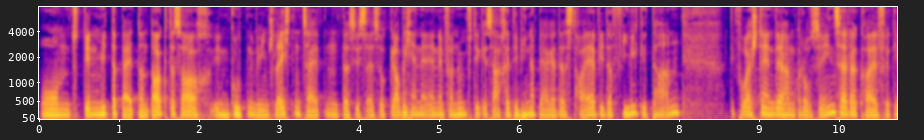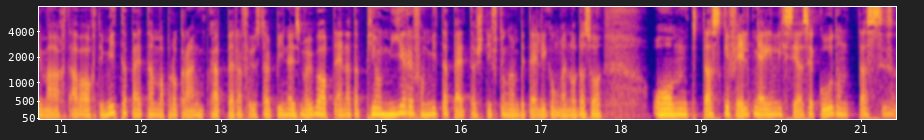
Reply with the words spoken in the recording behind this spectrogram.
Und den Mitarbeitern taugt das auch in guten wie in schlechten Zeiten. Das ist also, glaube ich, eine, eine vernünftige Sache. Die Wienerberger, da ist heuer wieder viel getan. Die Vorstände haben große Insiderkäufe gemacht, aber auch die Mitarbeiter haben ein Programm gehabt. Bei der Föstalpine ist man überhaupt einer der Pioniere von Mitarbeiterstiftungen, Beteiligungen oder so. Und das gefällt mir eigentlich sehr, sehr gut und das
